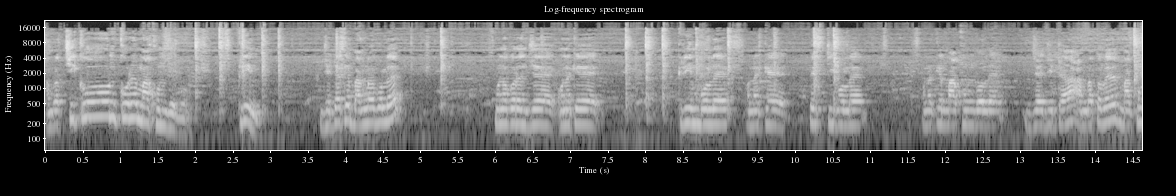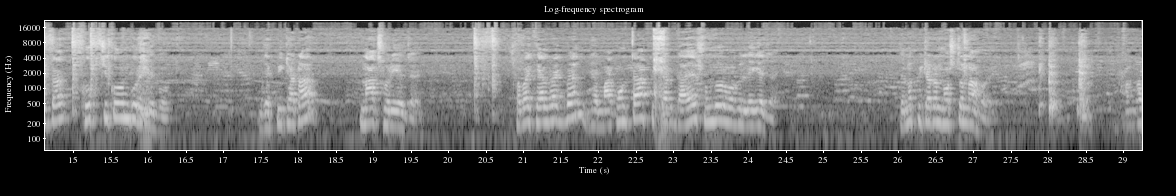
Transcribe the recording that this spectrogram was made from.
আমরা চিকন করে মাখন দেব। ক্রিম যেটাকে বাংলা বলে, মনে করেন যে অনেকে ক্রিম বলে, অনেকে পেস্টি বলে, অনেকে মাখন বলে, যে যেটা, আমরা তবে মাখনটা খুব চিকন করে দেব। যে পিঠাটা না ছড়িয়ে যায়। সবাই খেয়াল রাখবেন যে মাখনটা পিঠার গায়ে সুন্দরভাবে লেগে যায়, যেন পিঠাটা নষ্ট না হয়। আমরা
